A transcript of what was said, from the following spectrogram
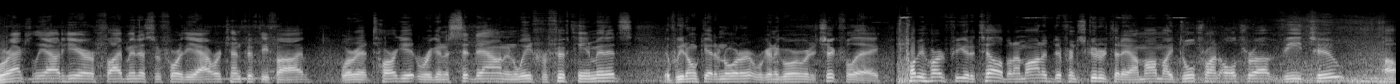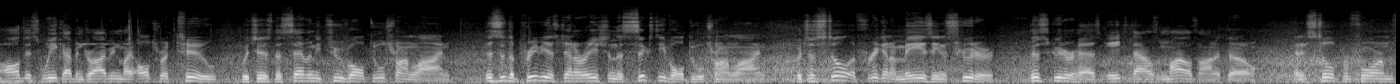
We're actually out here five minutes before the hour, 10.55. We're at Target. We're gonna sit down and wait for 15 minutes. If we don't get an order, we're gonna go over to Chick-fil-A. Probably hard for you to tell, but I'm on a different scooter today. I'm on my Dualtron Ultra V2. Uh, all this week I've been driving my Ultra 2, which is the 72 volt Dualtron line. This is the previous generation, the 60 volt Dualtron line, which is still a freaking amazing scooter. This scooter has 8,000 miles on it though, and it still performs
